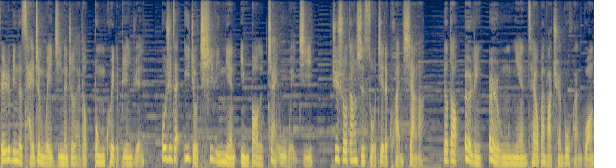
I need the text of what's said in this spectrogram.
菲律宾的财政危机呢，就来到崩溃的边缘。后续在一九七零年引爆了债务危机，据说当时所借的款项啊，要到二零二五年才有办法全部还光，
